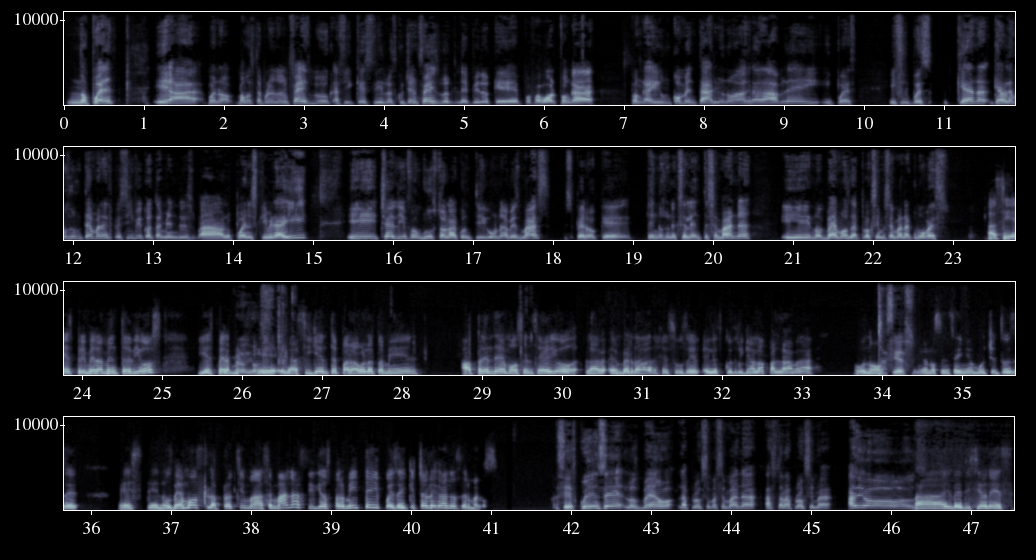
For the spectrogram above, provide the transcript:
no pueden. Y uh, bueno, vamos a estar poniendo en Facebook, así que si lo escuchan en Facebook, le pido que por favor ponga, ponga ahí un comentario, ¿no? Agradable y, y pues, y si pues quieren que hablemos de un tema en específico, también uh, lo pueden escribir ahí. Y Chelly, fue un gusto hablar contigo una vez más. Espero que tengas una excelente semana y nos vemos la próxima semana. ¿Cómo ves? Así es, primeramente Dios. Y espero que la siguiente parábola también aprendemos, en serio, la, en verdad, Jesús, el, escudriñar la palabra o no, Así es. el Señor nos enseña mucho. Entonces, este, nos vemos la próxima semana, si Dios permite, y pues hay que echarle ganas, hermanos. Así es, cuídense, los veo la próxima semana. Hasta la próxima. Adiós. Bye, bendiciones.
